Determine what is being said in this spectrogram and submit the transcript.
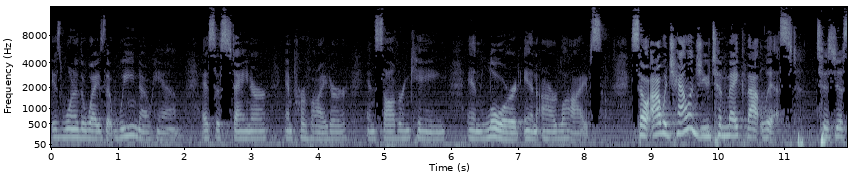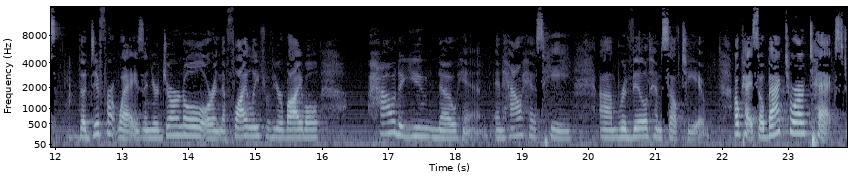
is one of the ways that we know Him as sustainer and provider and sovereign King and Lord in our lives. So, I would challenge you to make that list, to just the different ways in your journal or in the flyleaf of your Bible. How do you know Him? And how has He um, revealed Himself to you? Okay, so back to our text.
